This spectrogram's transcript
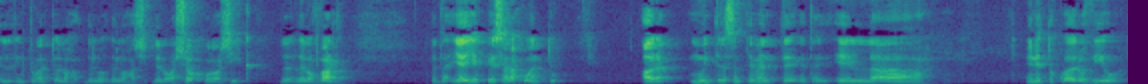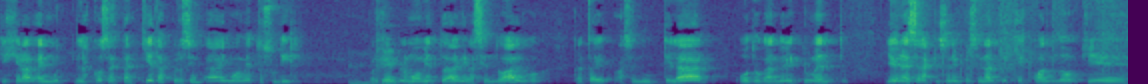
el instrumento de los, de los, de los, de los ashok, o los ashik, de, los bardos. Y ahí empieza la juventud. Ahora, muy interesantemente, en, la, en estos cuadros vivos, que en general hay las cosas están quietas, pero siempre hay movimientos sutiles. Por ejemplo, el movimiento de alguien haciendo algo, haciendo un telar o tocando el instrumento. Y hay unas escenas que son impresionantes, que es cuando que,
